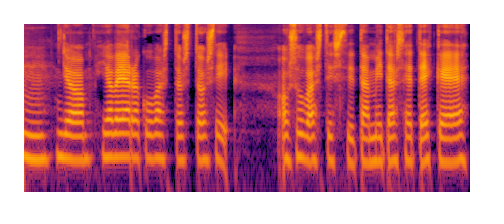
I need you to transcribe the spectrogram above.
Mm, joo, ja Veera kuvasi tosi osuvasti sitä, mitä se tekee,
